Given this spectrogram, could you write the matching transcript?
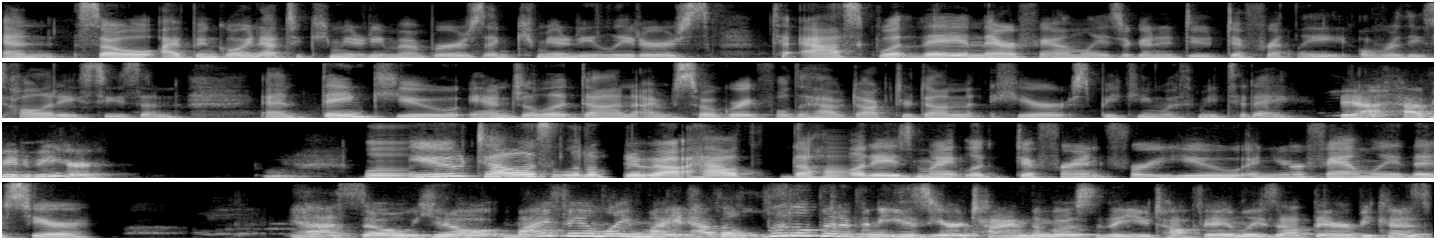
And so I've been going out to community members and community leaders to ask what they and their families are going to do differently over these holiday season. And thank you, Angela Dunn. I'm so grateful to have Dr. Dunn here speaking with me today. Yeah, happy to be here. Will you tell us a little bit about how the holidays might look different for you and your family this year? Yeah, so, you know, my family might have a little bit of an easier time than most of the Utah families out there because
